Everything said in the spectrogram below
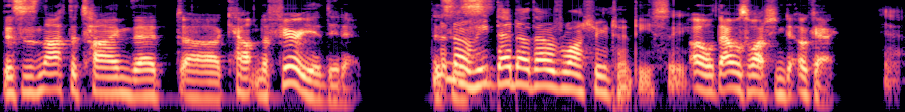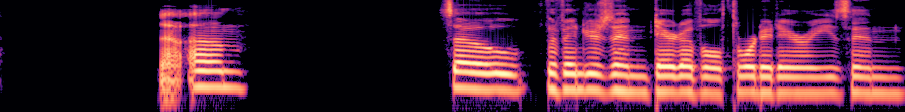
this is not the time that uh, Count Nefaria did it. This no, no, he, that, no, that was Washington D.C. Oh, that was Washington. Okay. Yeah. No, um. So the Avengers and Daredevil thwarted Ares and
